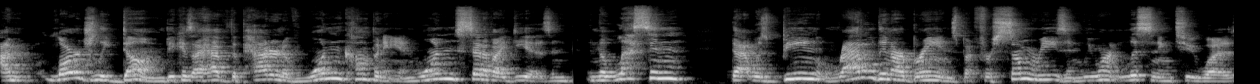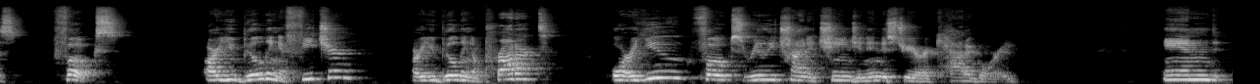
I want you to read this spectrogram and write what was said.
I'm largely dumb because I have the pattern of one company and one set of ideas. And, and the lesson that was being rattled in our brains, but for some reason we weren't listening to was folks, are you building a feature? Are you building a product? Or are you folks really trying to change an industry or a category? And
